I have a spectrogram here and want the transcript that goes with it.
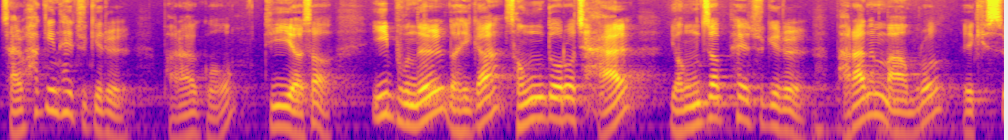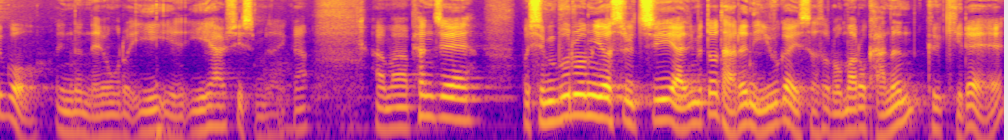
잘 확인해 주기를 바라고 뒤이어서 이 분을 너희가 성도로 잘 영접해 주기를 바라는 마음으로 이렇게 쓰고 있는 내용으로 이 해할 수 있습니다. 그러니까 아마 편지에 뭐 심부름이었을지 아니면 또 다른 이유가 있어서 로마로 가는 그 길에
